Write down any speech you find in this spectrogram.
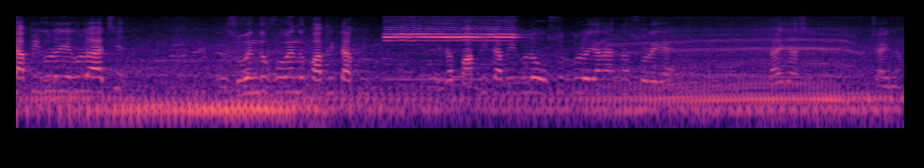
তাপিগুলো যেগুলো আছে শুভেন্দু ফুবেন্দু পাপি তাপি এসব পাপি তাপিগুলো ওষুধগুলো যেন একদম সরে যায়। তাই যা চাইলাম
